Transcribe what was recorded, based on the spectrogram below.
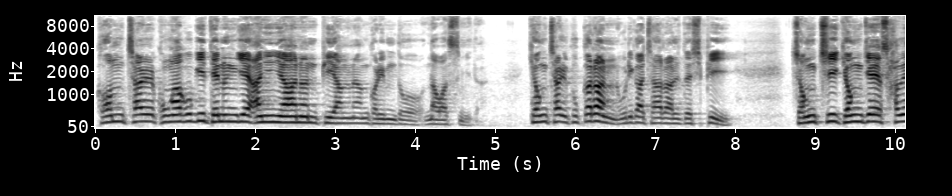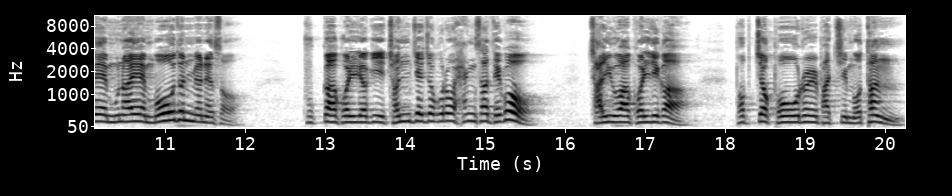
검찰 공화국이 되는 게 아니냐 하는 비양난거림도 나왔습니다. 경찰 국가란 우리가 잘 알다시피 정치, 경제, 사회, 문화의 모든 면에서 국가 권력이 전제적으로 행사되고 자유와 권리가 법적 보호를 받지 못한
